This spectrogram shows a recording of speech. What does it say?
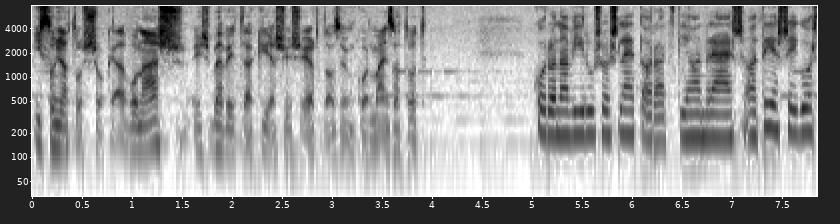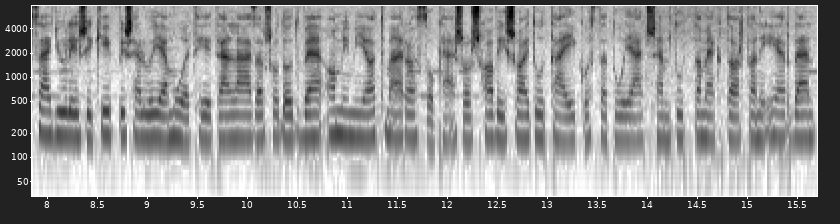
Iszonyatos sok elvonás és bevétel kiesés érte az önkormányzatot. Koronavírusos lett Aracki András. A térség országgyűlési képviselője múlt héten lázasodott be, ami miatt már a szokásos havi sajtótájékoztatóját sem tudta megtartani érden.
